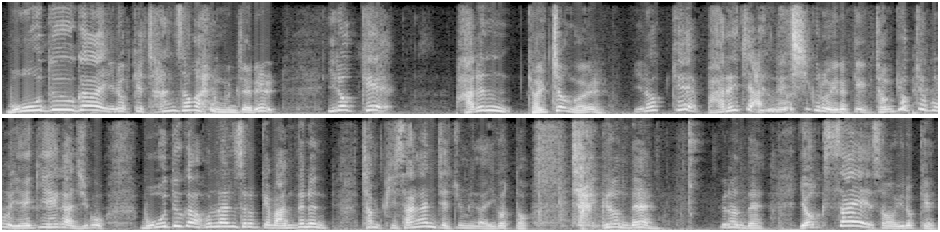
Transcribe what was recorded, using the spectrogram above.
모두가 이렇게 찬성하는 문제를 이렇게 바른 결정을 이렇게 바르지 않는 식으로 이렇게 전격적으로 얘기해 가지고 모두가 혼란스럽게 만드는 참 비상한 제주입니다. 이것도. 자, 그런데, 그런데 역사에서 이렇게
